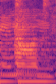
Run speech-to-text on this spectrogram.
walking on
